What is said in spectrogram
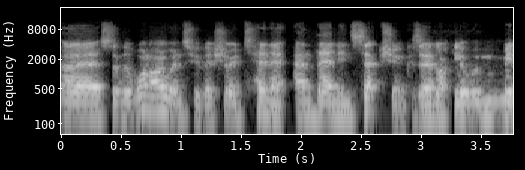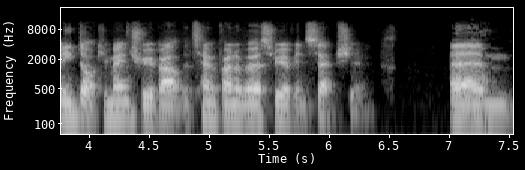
uh, so the one I went to, they showed Tenet and then Inception because they had like a little mini documentary about the 10th anniversary of Inception. Um,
